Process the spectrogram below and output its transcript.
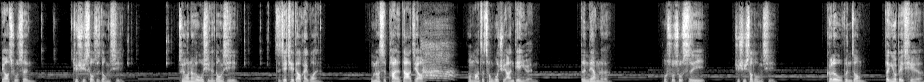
不要出声，继续收拾东西。最后，那个无形的东西直接切到开关，我那时怕得大叫，我妈则冲过去按电源，灯亮了，我叔叔示意继续收东西。隔了五分钟，灯又被切了，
